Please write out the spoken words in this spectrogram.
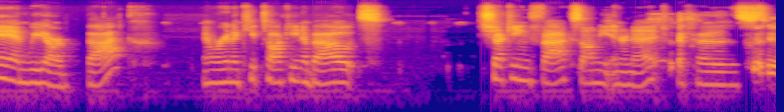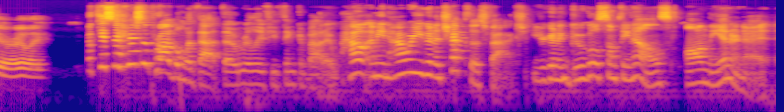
And we are back, and we're going to keep talking about checking facts on the internet because. yeah, really. Okay, so here's the problem with that, though, really, if you think about it. How, I mean, how are you going to check those facts? You're going to Google something else on the internet.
